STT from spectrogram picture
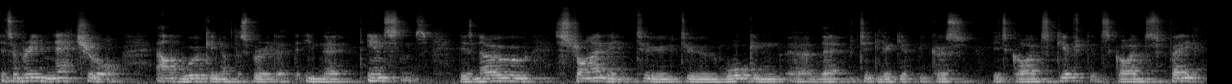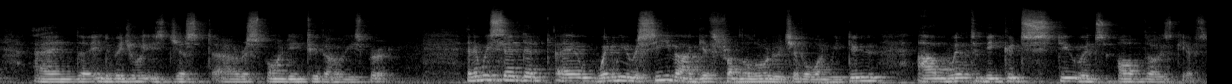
it's a very natural outworking of the Spirit in that instance. There's no striving to, to walk in uh, that particular gift because it's God's gift, it's God's faith, and the individual is just uh, responding to the Holy Spirit. And then we said that uh, when we receive our gifts from the Lord, whichever one we do, um, we're to be good stewards of those gifts.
